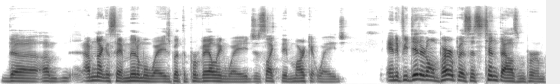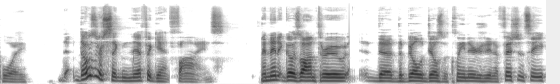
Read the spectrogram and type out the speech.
the, um, I'm not going to say minimum wage, but the prevailing wage. It's like the market wage. And if you did it on purpose, it's 10,000 per employee. Th- those are significant fines. And then it goes on through the the bill deals with clean energy and efficiency.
